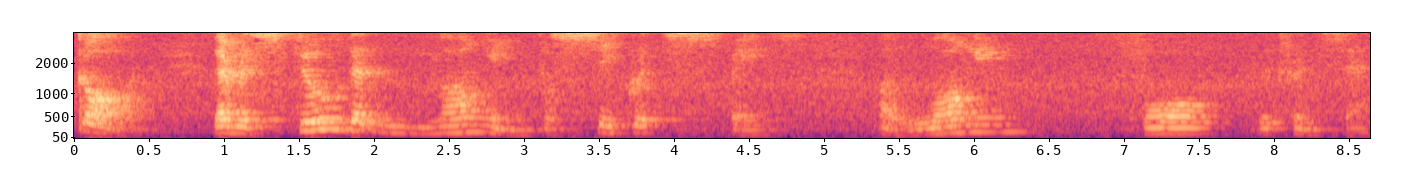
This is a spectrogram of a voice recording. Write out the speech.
God, there is still that longing for sacred space, a longing for the transcendent.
